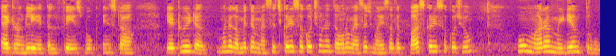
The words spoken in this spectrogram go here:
at Rangli Hetal Facebook Insta યા ટ્વિટર મને ગમે તેમ મેસેજ કરી શકો છો અને તમારો મેસેજ મારી સાથે પાસ કરી શકો છો. હું મારા મીડિયમ થ્રુ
